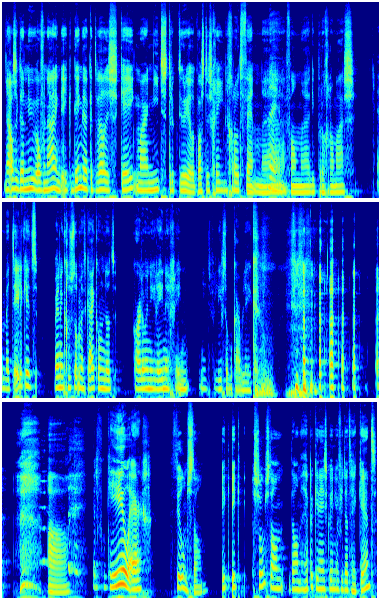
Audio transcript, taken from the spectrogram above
Ja, als ik daar nu over nadenk, ik denk dat ik het wel eens keek, maar niet structureel. Ik was dus geen groot fan eh, Nee. van eh, die programma's. En bij Telekids ben ik gestopt met kijken omdat Carlo en Irene geen, niet verliefd op elkaar bleken. Ah, Ja, dat vond ik heel erg. films dan. Ik, ik, soms dan, dan heb ik ineens, ik weet niet of je dat herkent,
